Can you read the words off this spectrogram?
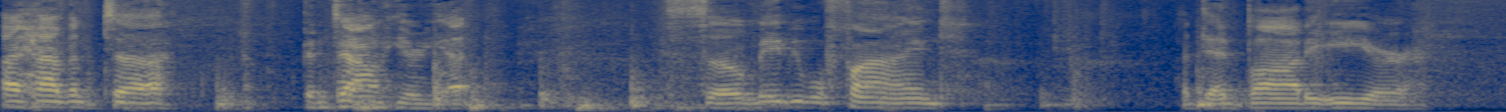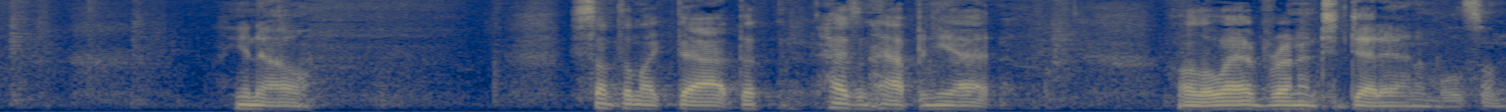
I haven't uh, been down here yet. So maybe we'll find a dead body or, you know, something like that. That hasn't happened yet. Although I have run into dead animals on,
